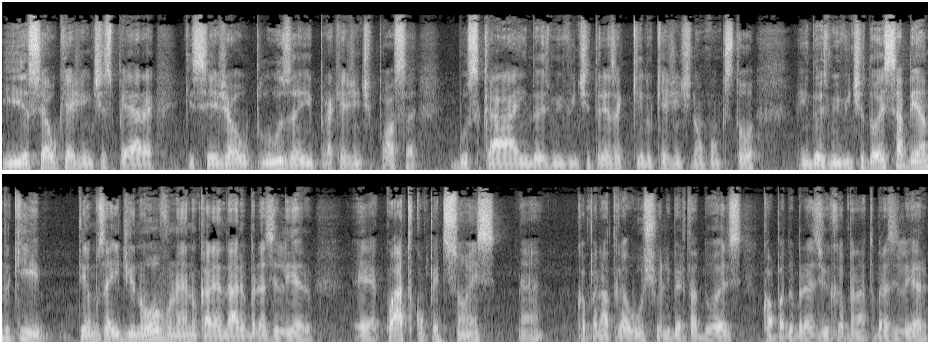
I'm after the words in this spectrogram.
e isso é o que a gente espera que seja o plus aí para que a gente possa buscar em 2023 aquilo que a gente não conquistou em 2022, sabendo que temos aí de novo né, no calendário brasileiro é, quatro competições, né? Campeonato Gaúcho, Libertadores, Copa do Brasil e Campeonato Brasileiro.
